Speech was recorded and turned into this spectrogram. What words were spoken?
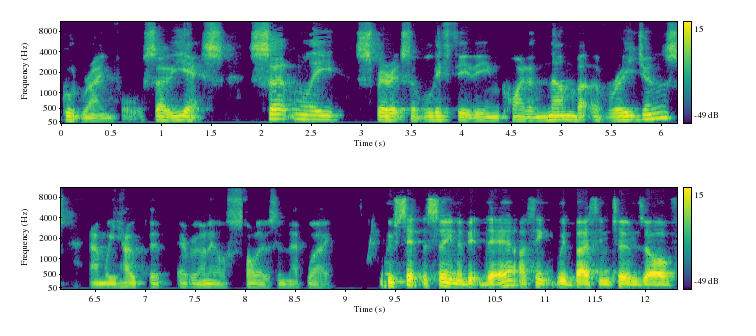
good rainfall. So, yes, certainly spirits have lifted in quite a number of regions, and we hope that everyone else follows in that way. We've set the scene a bit there, I think, with both in terms of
